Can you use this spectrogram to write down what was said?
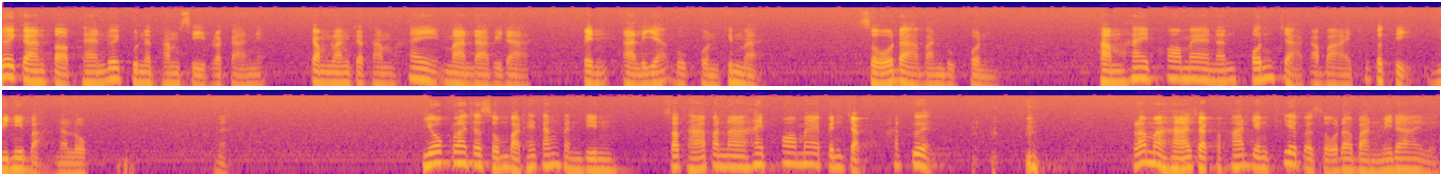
ด้วยการตอบแทนด้วยคุณธรรมสี่ประการเนี่ยกำลังจะทำให้มารดาบิดาเป็นอริยบุคคลขึ้นมา โสดาบันบุคคลทำให้พ่อแม่นั้นพ้นจากอบายทุกติวินิบาตนรกนะยกราชสมบัติให้ทั้งแผ่นดิน สถาปนาให้พ่อแม่เป็นจักรพรรดิด้วย พระมหาจักรพรรดิยังเทียบกับโสดาบันไม่ได้เลย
